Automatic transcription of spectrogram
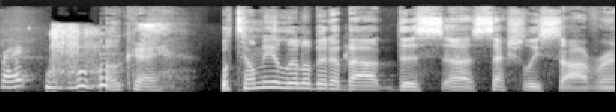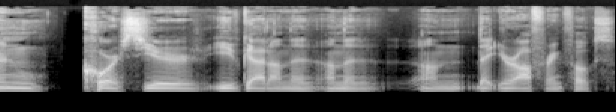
right okay well tell me a little bit about this uh, sexually sovereign course you're you've got on the on the on that you're offering folks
